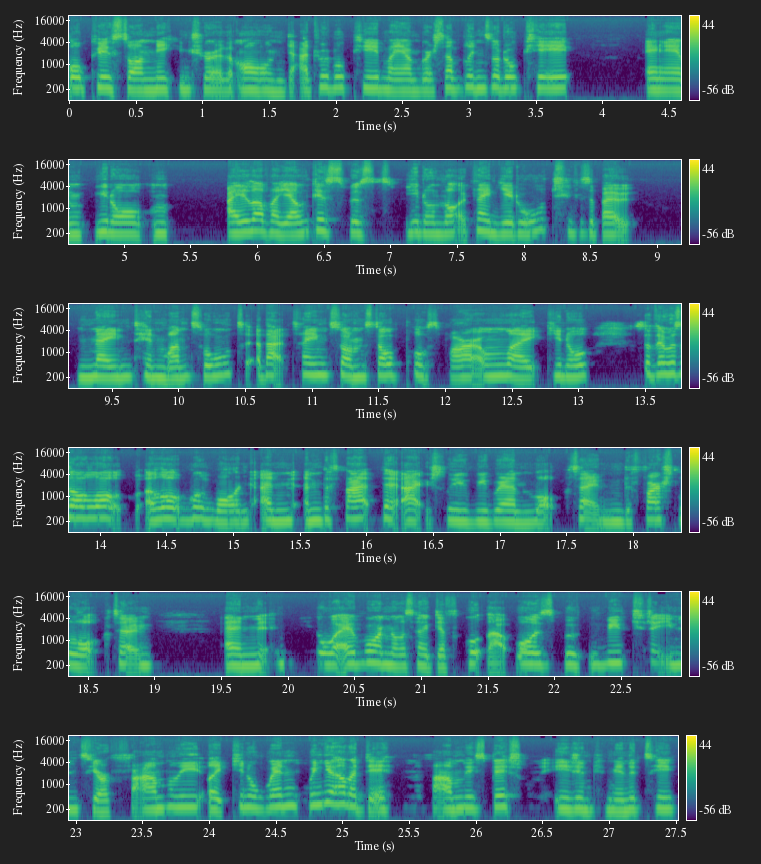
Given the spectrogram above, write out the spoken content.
focused on making sure that mom and dad were okay, my younger siblings were okay. Um, you know, Isla, my youngest, was, you know, not a nine year old. She was about nine, ten months old at that time. So I'm still postpartum, like, you know. So there was a lot a lot going on. And and the fact that actually we were in lockdown, the first lockdown, and you know, everyone knows how difficult that was, but we couldn't even see our family. Like, you know, when when you have a death in the family, especially in the Asian community,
